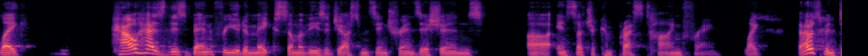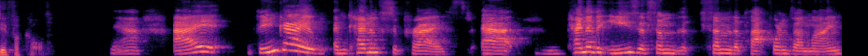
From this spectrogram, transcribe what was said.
Like, how has this been for you to make some of these adjustments and transitions uh, in such a compressed time frame? Like, that has been difficult. Yeah, I think I am kind of surprised at Mm-hmm. kind of the ease of some of the some of the platforms online.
